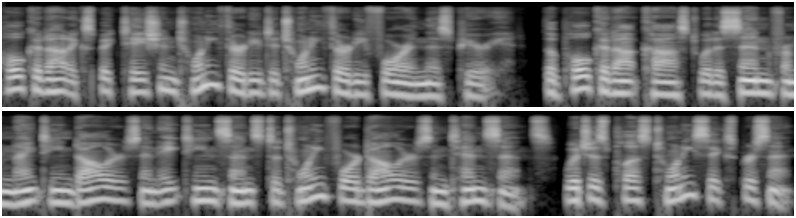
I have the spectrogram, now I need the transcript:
Polkadot expectation 2030 to 2034 in this period the Polkadot cost would ascend from $19.18 to $24.10, which is plus 26%.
